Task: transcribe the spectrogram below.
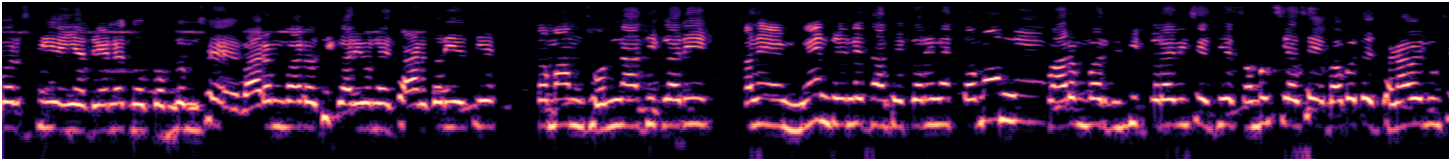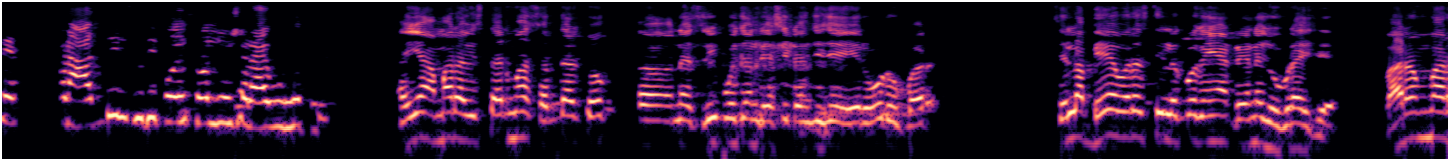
વર્ષથી અહીંયા ડ્રેનેજ નો પ્રોબ્લેમ છે. વારંવાર અધિકારીઓને જાણ કરીએ છીએ. તમામ ઝોનના અધિકારી અને મેઇન ડ્રેનેજ ના અધિકારીને તમામને વારંવાર વિઝિટ કરાવી છે. જે સમસ્યા છે એ બાબતે જણાવેલું છે. પણ આજ દિન સુધી કોઈ સોલ્યુશન આવ્યું નથી. અહીંયા અમારા વિસ્તારમાં સરદાર ચોક અને શ્રી પૂજન રેસિડેન્સી છે એ રોડ ઉપર છેલ્લા બે વર્ષથી લગભગ અહીંયા ડ્રેનેજ ઉભરાય છે. વારંવાર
